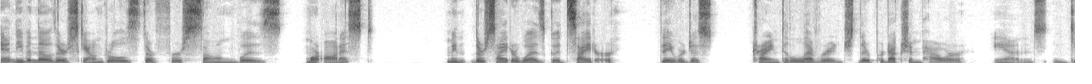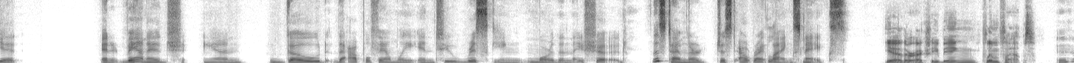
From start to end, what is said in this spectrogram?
And even though they're scoundrels, their first song was more honest I mean, their cider was good cider. They were just trying to leverage their production power and get an advantage and goad the Apple family into risking more than they should. This time they're just outright lying snakes. Yeah, they're actually being flimflams. Mm-hmm.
